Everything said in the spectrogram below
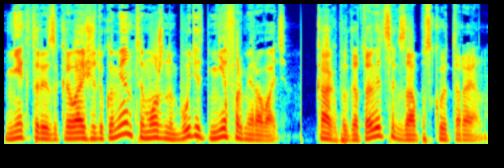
Некоторые закрывающие документы можно будет не формировать. Как подготовиться к запуску ETRN?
